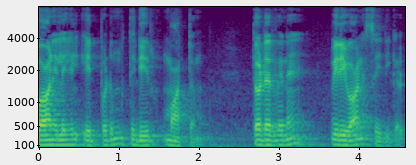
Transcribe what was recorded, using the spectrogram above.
வானிலையில் ஏற்படும் திடீர் மாற்றம். தொடர்பென விரிவான செய்திகள்.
